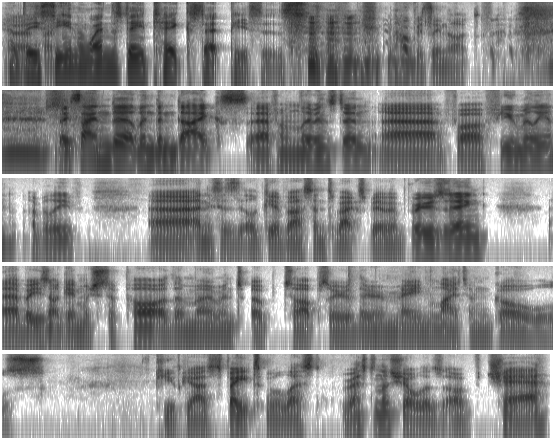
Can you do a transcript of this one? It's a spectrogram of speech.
Have uh, they seen. Wednesday take set pieces? Obviously not. they signed uh, Lyndon Dykes uh, from Livingston uh, for a few million, I believe. Uh, and he says it'll give our centre backs a bit of a bruising, but he's not getting much support at the moment up top, so they remain light on goals. QPR's fate will rest, rest on the shoulders of Chair.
